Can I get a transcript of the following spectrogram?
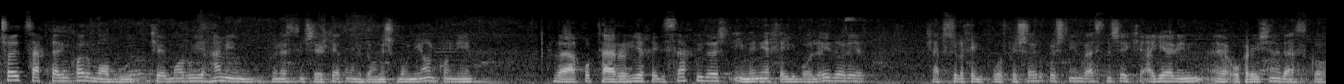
شاید سخت ترین کار ما بود که ما روی همین تونستیم شرکتمون دانش بنیان کنیم و خب طراحی خیلی سختی داشت ایمنی خیلی بالایی داره کپسول خیلی پرفشاری پشت این وصل میشه که اگر این اپریشن دستگاه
